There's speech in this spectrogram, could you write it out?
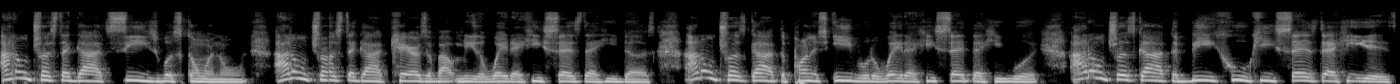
I don't trust that God sees what's going on. I don't trust that God cares about me the way that He says that He does. I don't trust God to punish evil the way that He said that He would. I don't trust God to be who He says that He is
